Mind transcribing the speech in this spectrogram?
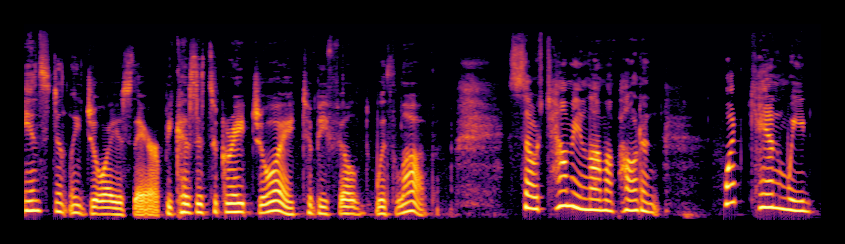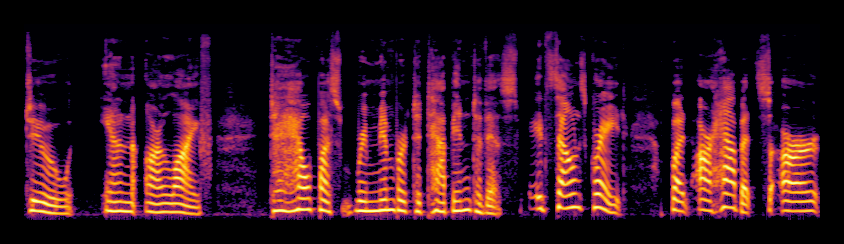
instantly joy is there because it's a great joy to be filled with love. So tell me, Lama Palden, what can we do in our life to help us remember to tap into this? It sounds great, but our habits are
